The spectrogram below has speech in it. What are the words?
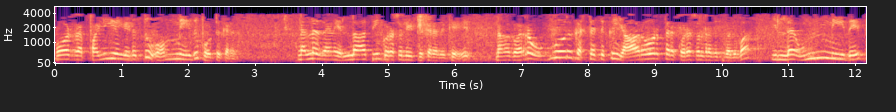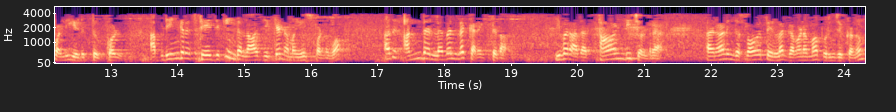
போடுற பழியை எடுத்து உம் மீது போட்டுக்கிறது. நல்லது எல்லாத்தையும் குறை சொல்லிட்டு இருக்கிறதுக்கு நமக்கு வர்ற ஒவ்வொரு கஷ்டத்துக்கும் யாரோ ஒருத்தரை குறை சொல்றதுக்கு பதுவா இல்ல உன்மீதே பழி எடுத்துக்கொள். அப்படிங்கிற ஸ்டேஜுக்கு இந்த லாஜிக்க நம்ம யூஸ் பண்ணுவோம். அது அந்த லெவல்ல கரெக்ட் தான். இவர் அதை தாண்டி சொல்ற அதனால இந்த ஸ்லோகத்தை எல்லாம் கவனமா புரிஞ்சுக்கணும்.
